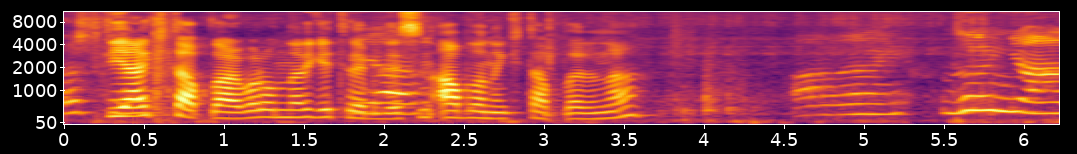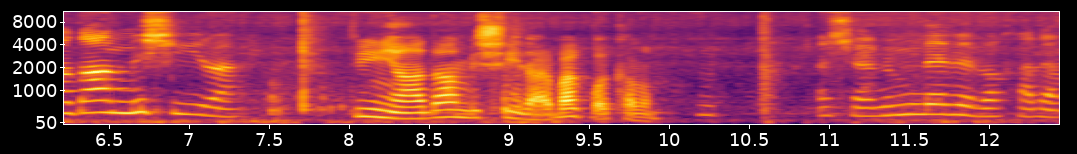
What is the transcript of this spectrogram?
Başka Diğer kitaplar var. Onları getirebilirsin. Ablanın kitaplarına. Ay, Dünyadan bir şey var. Dünyadan bir şeyler. Bak bakalım. Açalım nereye bakalım.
